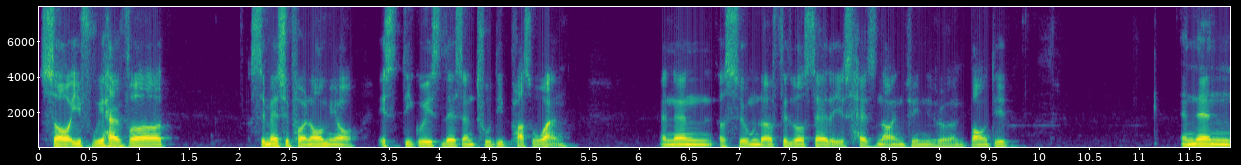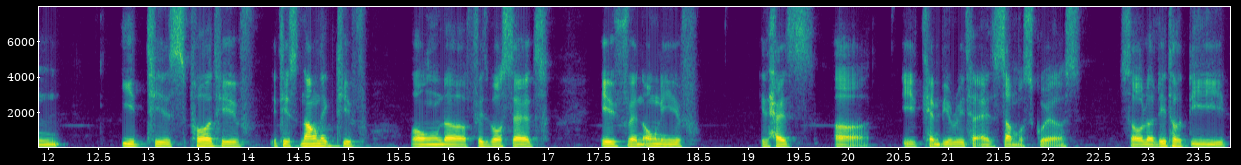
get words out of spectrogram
So if we have a symmetric polynomial, its degree is less than 2d plus 1, and then assume the feasible set is has non-infinity and bounded. And then it is positive, it is non-negative on the feasible set if and only if it has, uh, it can be written as sum of squares. So the little d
